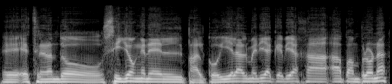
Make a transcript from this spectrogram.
eh, estrenando sillón en el palco. Y el Almería que viaja a Pamplona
